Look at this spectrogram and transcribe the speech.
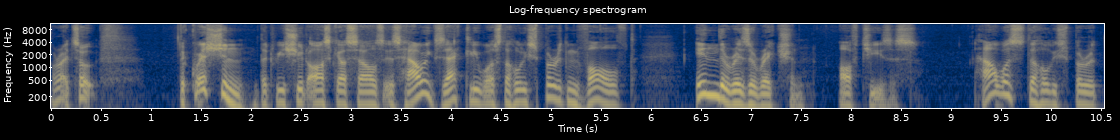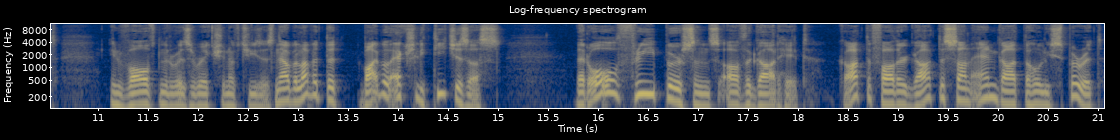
All right, so the question that we should ask ourselves is how exactly was the Holy Spirit involved in the resurrection of Jesus? How was the Holy Spirit involved in the resurrection of Jesus? Now, beloved, the Bible actually teaches us that all three persons of the Godhead, God the Father, God the Son, and God the Holy Spirit,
